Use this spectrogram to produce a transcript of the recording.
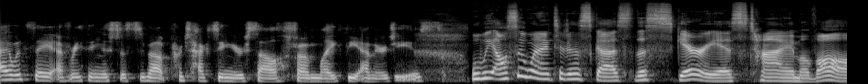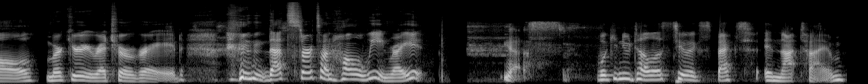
I would say everything is just about protecting yourself from like the energies. Well, we also wanted to discuss the scariest time of all, Mercury retrograde. that starts on Halloween, right? Yes. What can you tell us to expect in that time?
